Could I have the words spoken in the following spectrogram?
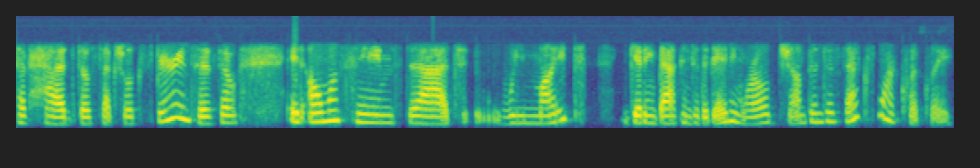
have had those sexual experiences. So it almost seems that we might, getting back into the dating world, jump into sex more quickly.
